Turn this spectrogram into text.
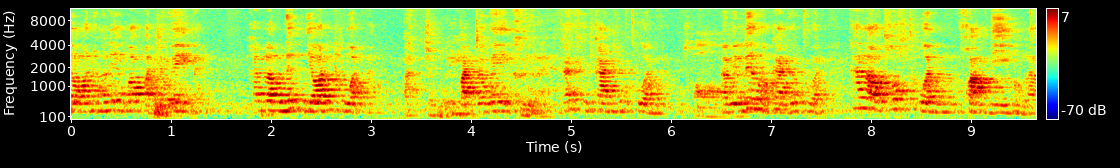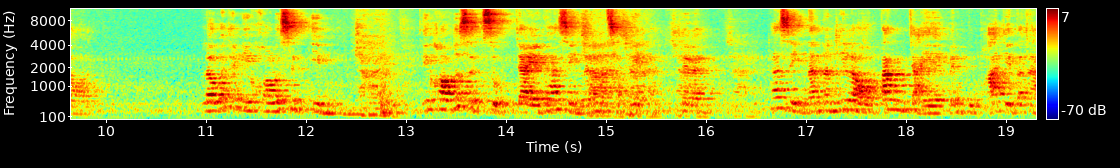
ย้อนเขาเรียกว่าปัจเจเวกนะถ้าเรานึกย้อนทวนนะ ปัจจุบันปัจเจเวกคืออะไรก็คือการทบทวนอ๋อมันเป็นเรื่องของการทบทวน ถ้าเราทบทวนความดีของเราอะเราก็จะมีความรู้สึกอิ่ม ใช่มีความรู้สึกสุขใจถ้าสิ่งนั้นใช่มันสำใช่เร็จอะใช่ใช่ไหมใช่ถ้าสิ่งนั้นมันที่เราตั้งใจอะเป็นปุพพะเจตนา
